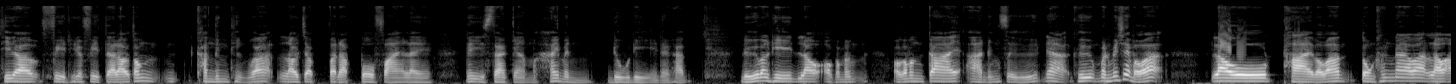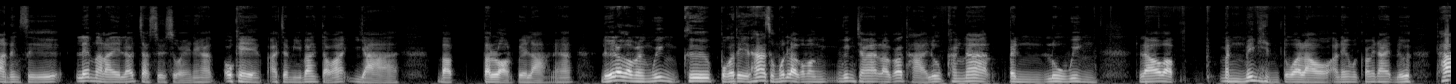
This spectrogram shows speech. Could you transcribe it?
ทีละ feed ทีละ feed แต่เราต้องคำนึงถึงว่าเราจะประดับโปรไฟล์อะไรในอินสตาแกรมให้มันดูดีนะครับ หรือบางทีเราออกกำลังออกกำลังกายอ่านหนังสือเนี่ยคือมันไม่ใช่แบบว่าเราถ่ายแบบว่าตรงข้างหน้าว่าเราอ่านหนังสือเล่มอะไรแล้วจัดสวยๆนะครับ โอเค อาจจะมีบ้างแต่ว่าอย่า ตลอดเวลานะครับหรือเรากำลังวิ่งคือปกติถ้าสมมติเรากำลังวิ่งใช่ไหมเราก็ถ่ายรูปข้างหน้าเป็นรูวิ่ง แล้วแบบมันไม่เห็นตัวเรา อันนี้มันก็ไม่ได้ หรือถ้า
